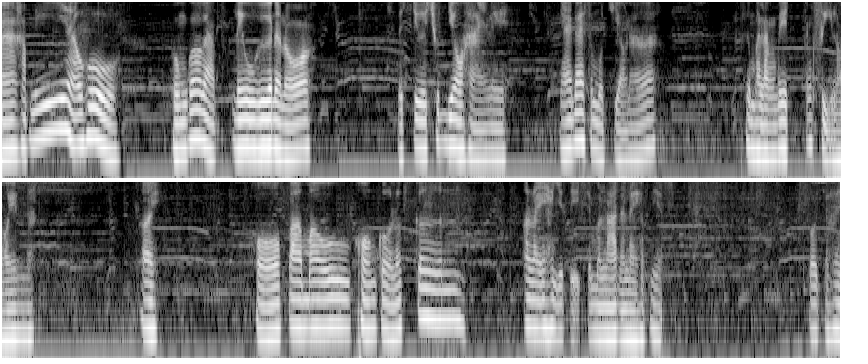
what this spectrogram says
มาครับเนี่ย โอ้โห ผมก็แบบเร็วเกินอะเนาะ เดี๋ยวเจอชุดเดียวหายเลยย้ายได้สมุดเขียวนะ เพิ่มพลังเวทตั้งสี่ร้อยนะไอยขอฟาร์มเอาของก่อนแล้วเกิน อะไรฮายเตะจะมาลาดอะไรครับเนี่ย ก็จะให้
